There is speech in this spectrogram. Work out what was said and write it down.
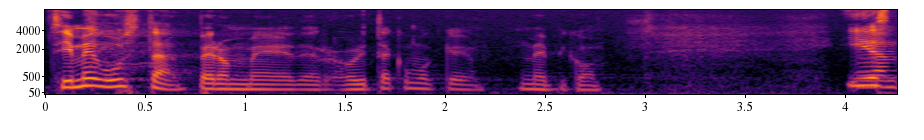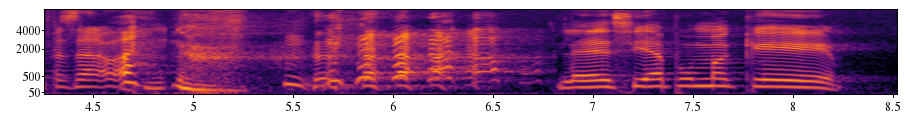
Sí me gusta, pero me de- ahorita como que me picó. Y es- empezar... le decía a Puma que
